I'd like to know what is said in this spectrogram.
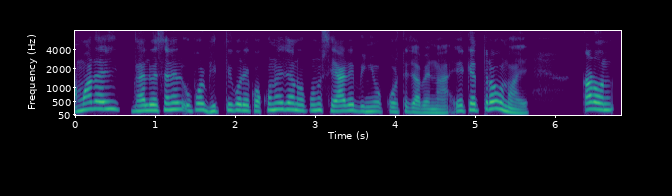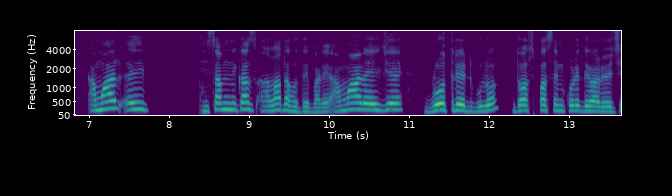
আমার এই ভ্যালুয়েশনের উপর ভিত্তি করে কখনোই যেন কোনো শেয়ারে বিনিয়োগ করতে যাবে না, এক্ষেত্রেও নয়। কারণ আমার এই হিসাব নিকাশ আলাদা হতে পারে। আমার এই যে গ্রোথ রেটগুলো দশ পার্সেন্ট করে দেওয়া রয়েছে,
